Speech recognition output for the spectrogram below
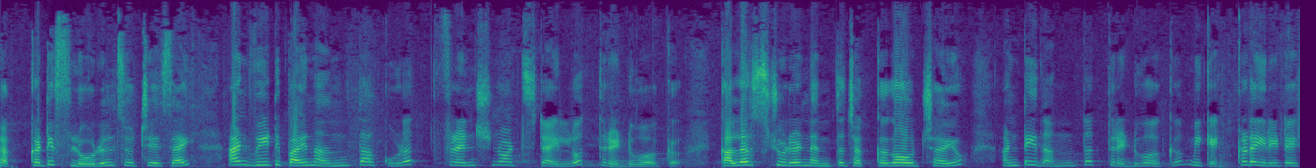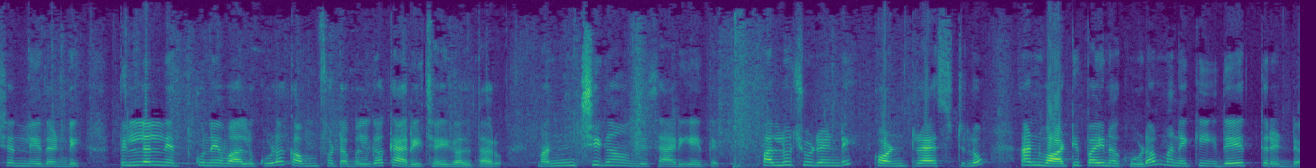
చక్కటి ఫ్లోరల్స్ వచ్చేసాయి. అండ్ వీటిపైన అంతా కూడా ఫ్రెంచ్ నాట్ స్టైల్లో థ్రెడ్ వర్క్ కలర్స్ చూడండి ఎంత చక్కగా వచ్చాయో. అంటే ఇదంతా థ్రెడ్ వర్క్ మీకు ఎక్కడ ఇరిటేషన్ లేదండి. పిల్లల్ని ఎత్తుకునే వాళ్ళు కూడా కంఫర్టబుల్గా క్యారీ చేయగలుగుతారు. మంచిగా ఉంది శారీ అయితే. పళ్ళు చూడండి కాంట్రాస్ట్లో అండ్ వాటిపైన కూడా మనకి ఇదే థ్రెడ్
